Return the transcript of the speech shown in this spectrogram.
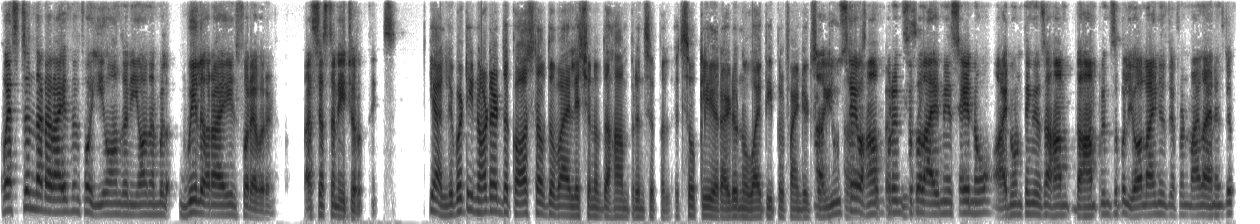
question that arises for eons and eons and will will arise forever. and. That's just the nature of things. Yeah, liberty not at the cost of the violation of the harm principle. It's so clear. I don't know why people find it so. Now you say uh, harm principle, I may say no. I don't think there's a harm. The harm principle. Your line is different. My line is different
